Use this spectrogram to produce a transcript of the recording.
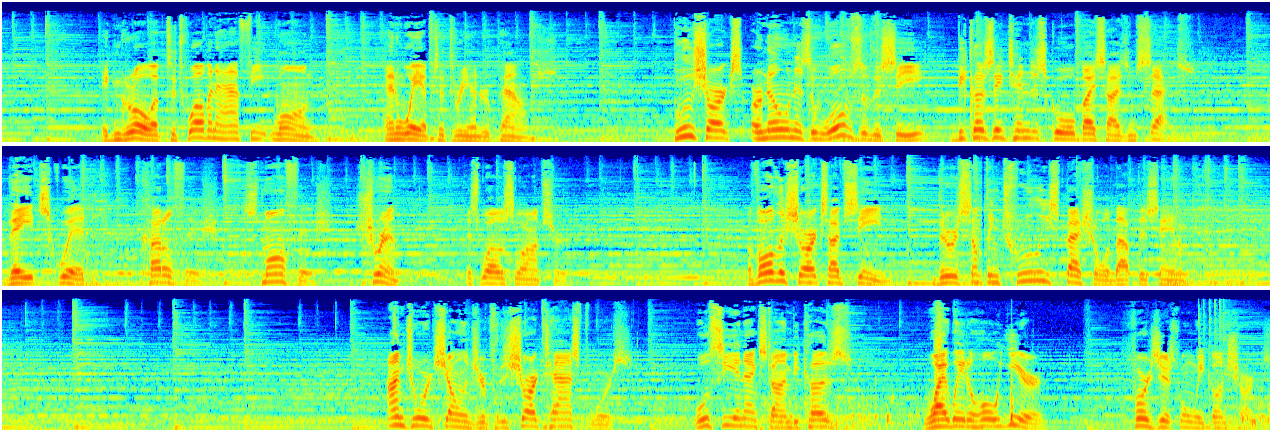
It can grow up to 12 and a half feet long and weigh up to 300 pounds. Blue sharks are known as the wolves of the sea because they tend to school by size and sex. They eat squid, cuttlefish, small fish, shrimp, as well as lobster. Of all the sharks I've seen, there is something truly special about this animal. I'm George Schellinger for the Shark Task Force. We'll see you next time because why wait a whole year for just one week on sharks?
